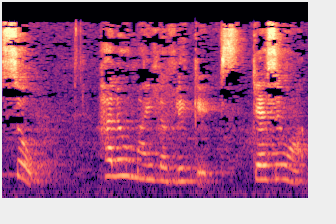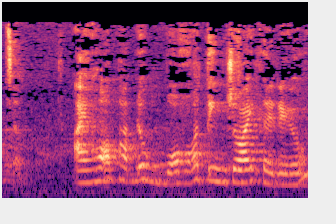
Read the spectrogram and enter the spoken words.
So hello my lovely kids कैसे हो आप सब आई होप आप लोग बहुत इंजॉय कर रहे हो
